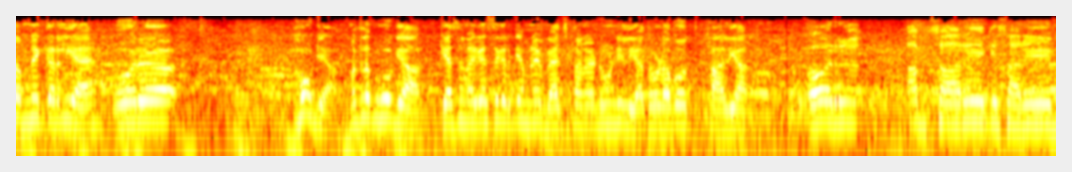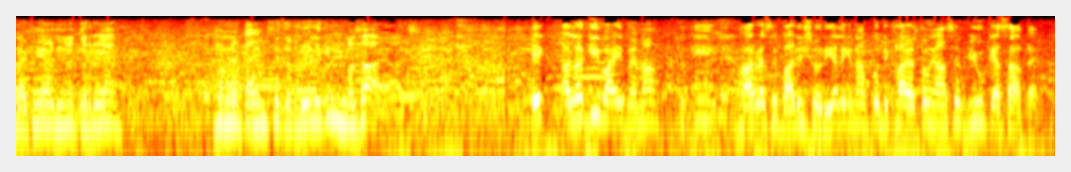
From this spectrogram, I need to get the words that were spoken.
सबने कर लिया है और हो गया। मतलब हो गया। कैसे ना कैसे करके हमने वेज खाना ढूंढ ही लिया, थोड़ा बहुत खा लिया। और, अब सारे के सारे बैठे हैं डिनर कर रहे हैं। हमने टाइम से कर लिया, लेकिन मज़ा आया आज। एक अलग ही वाइब है ना, क्योंकि बाहर वैसे बारिश हो रही है, लेकिन आपको दिखा देता हूँ यहाँ से व्यू कैसा आता है।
